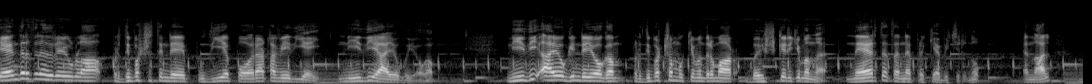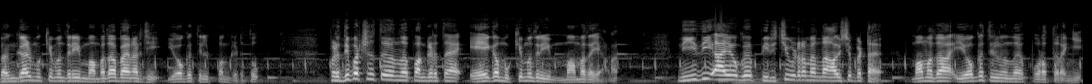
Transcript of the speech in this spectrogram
കേന്ദ്രത്തിനെതിരെയുള്ള പ്രതിപക്ഷത്തിന്റെ പുതിയ പോരാട്ടവേദിയായി നീതി ആയോഗ് യോഗം. നീതി ആയോഗിന്റെ യോഗം പ്രതിപക്ഷ മുഖ്യമന്ത്രിമാർ ബഹിഷ്കരിക്കുമെന്ന് നേരത്തെ തന്നെ പ്രഖ്യാപിച്ചിരുന്നു. എന്നാൽ ബംഗാൾ മുഖ്യമന്ത്രി മമതാ ബാനർജി യോഗത്തിൽ പങ്കെടുത്തു. പ്രതിപക്ഷത്ത് നിന്ന് പങ്കെടുത്ത ഏക മുഖ്യമന്ത്രിയും മമതയാണ്. നീതി ആയോഗ് പിരിച്ചുവിടണമെന്നാവശ്യപ്പെട്ട് മമത യോഗത്തിൽ നിന്ന് പുറത്തിറങ്ങി.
